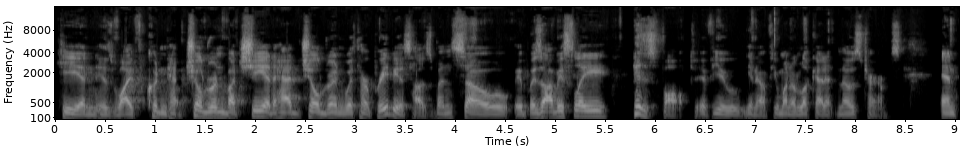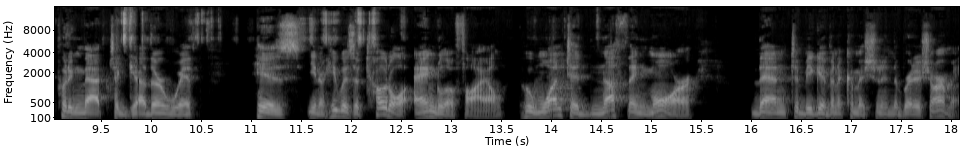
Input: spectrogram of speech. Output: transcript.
he and his wife couldn't have children, but she had had children with her previous husband, so it was obviously his fault. If you you know if you want to look at it in those terms, and putting that together with his you know he was a total Anglophile who wanted nothing more than to be given a commission in the British Army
